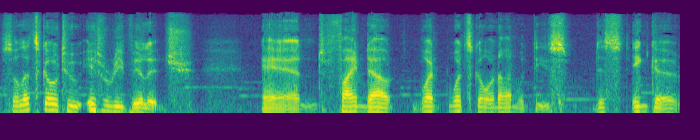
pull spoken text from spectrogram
So let's go to Itory Village and find out what what's going on with these this Inca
